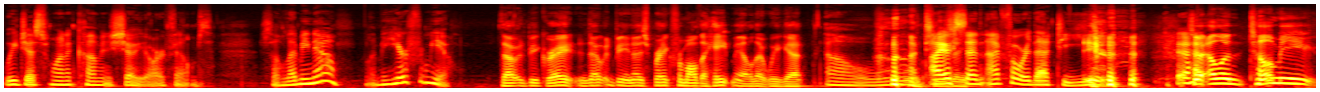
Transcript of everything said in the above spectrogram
We just want to come and show you our films. So let me know. Let me hear from you. That would be great, and that would be a nice break from all the hate mail that we get. Oh, I send. I forward that to you. so, Ellen, tell me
